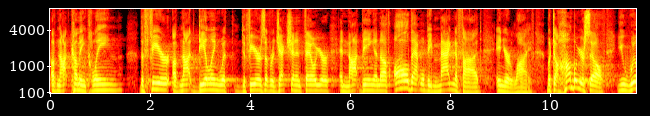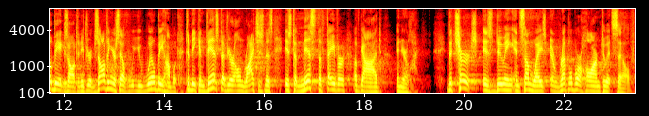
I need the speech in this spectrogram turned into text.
of not coming clean, the fear of not dealing with the fears of rejection and failure and not being enough. All that will be magnified in your life. But to humble yourself, you will be exalted. If you're exalting yourself, you will be humbled. To be convinced of your own righteousness is to miss the favor of God in your life. The church is doing, in some ways, irreparable harm to itself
